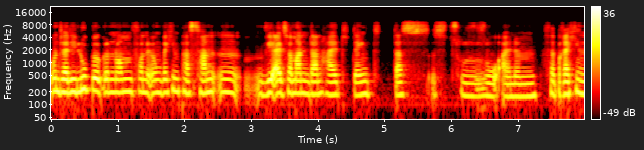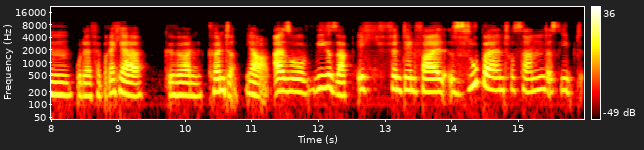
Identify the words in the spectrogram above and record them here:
unter die Lupe genommen von irgendwelchen Passanten, wie als wenn man dann halt denkt, dass es zu so einem Verbrechen oder Verbrecher gehören könnte. Ja, also wie gesagt, ich finde den Fall super interessant. Es gibt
